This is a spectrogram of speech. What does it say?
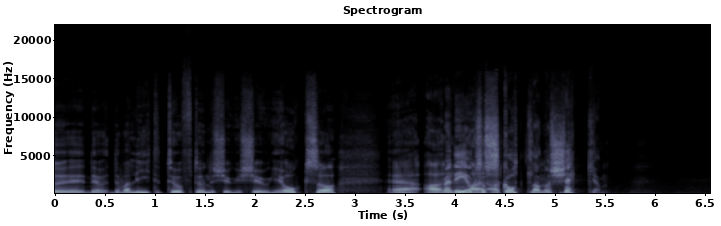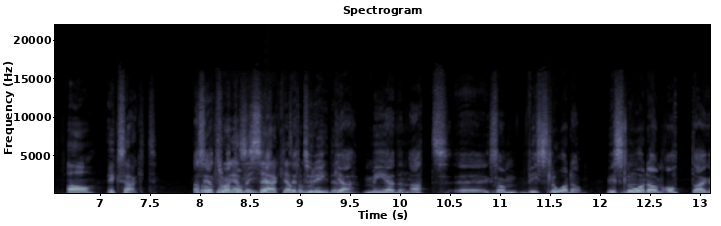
och det, det var lite tufft under 2020 också. Eh, Men det är också att- Skottland och Tjeckien. Ja, exakt. Alltså jag tror att de är jättetrygga med Mm. att eh, liksom, vi slår dem. Vi slår Mm. dem åtta,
